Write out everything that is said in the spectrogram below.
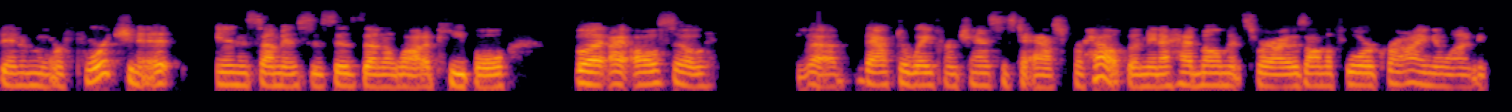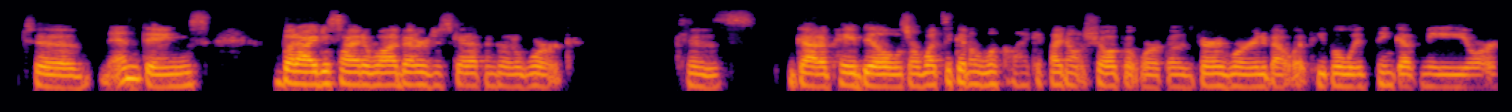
been more fortunate in some instances than a lot of people. But I also uh, backed away from chances to ask for help. I mean, I had moments where I was on the floor crying and wanted to to end things. But I decided, well, I better just get up and go to work because got to pay bills or what's it going to look like if I don't show up at work? I was very worried about what people would think of me or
